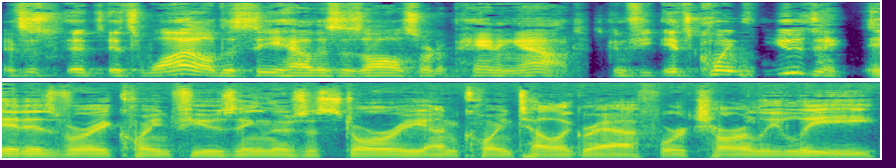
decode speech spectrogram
it's just it's, it's wild to see how this is all sort of panning out. It's, confu- it's confusing. It is very confusing. There's a story on Cointelegraph where Charlie Lee,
